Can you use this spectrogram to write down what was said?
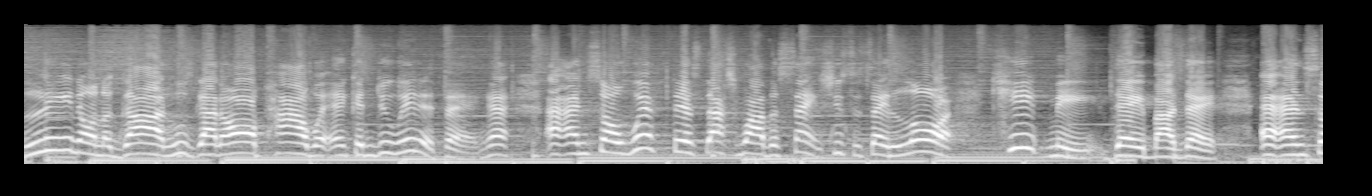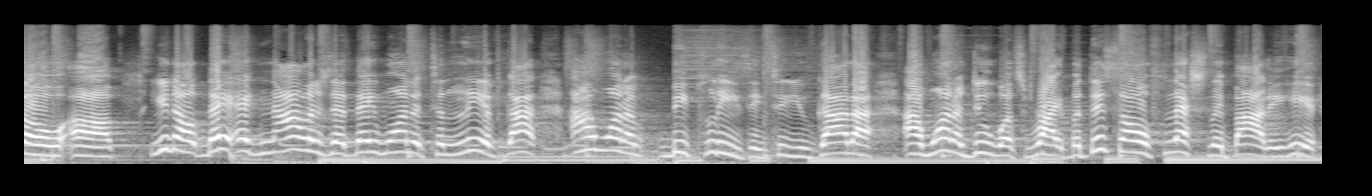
lean on a God who's got all power and can do anything. And so with this, that's why the saints used to say, "Lord, keep me day by day." And so. Uh, you know, they acknowledged that they wanted to live. God, I want to be pleasing to you. God, I, I want to do what's right. But this old fleshly body here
